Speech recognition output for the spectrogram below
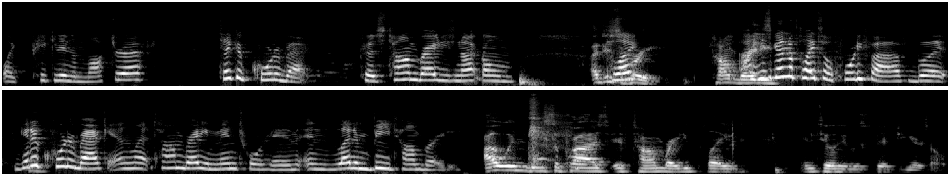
like pick it in a mock draft. Take a quarterback, because Tom Brady's not going. to I disagree. Tom uh, Brady. He's gonna play till forty five, but get a quarterback and let Tom Brady mentor him and let him be Tom Brady. I wouldn't be surprised if Tom Brady played until he was 50 years old.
